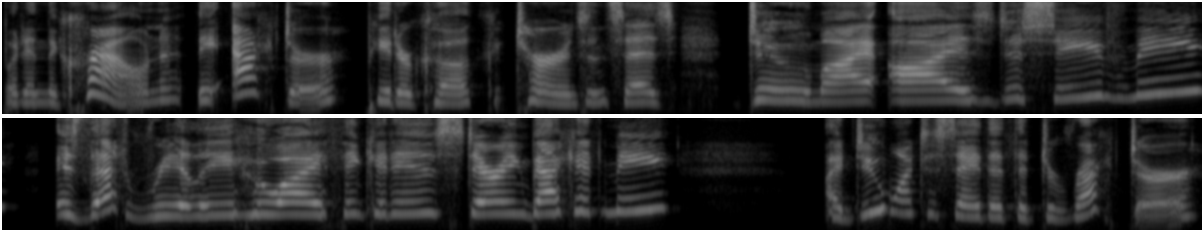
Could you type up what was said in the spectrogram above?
but in The Crown, the actor, Peter Cook, turns and says, Do my eyes deceive me? Is that really who I think it is staring back at me? I do want to say that the director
